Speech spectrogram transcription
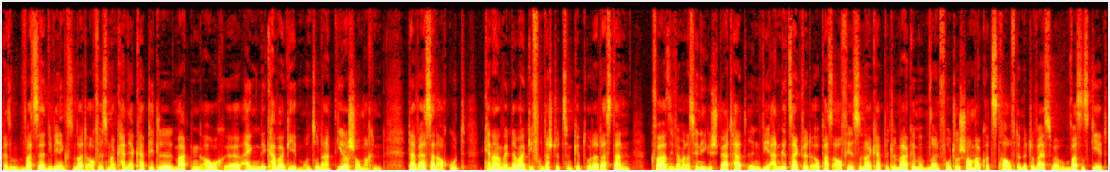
also was ja die wenigsten Leute auch wissen, man kann ja Kapitelmarken auch äh, eigene Cover geben und so eine Art Dia-Show machen. Da wäre es dann auch gut, keine Ahnung, wenn da mal GIF-Unterstützung gibt oder dass dann quasi, wenn man das Handy gesperrt hat, irgendwie angezeigt wird, oh, pass auf, hier ist eine neue Kapitelmarke mit einem neuen Foto, schau mal kurz drauf, damit du weißt, um was es geht.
